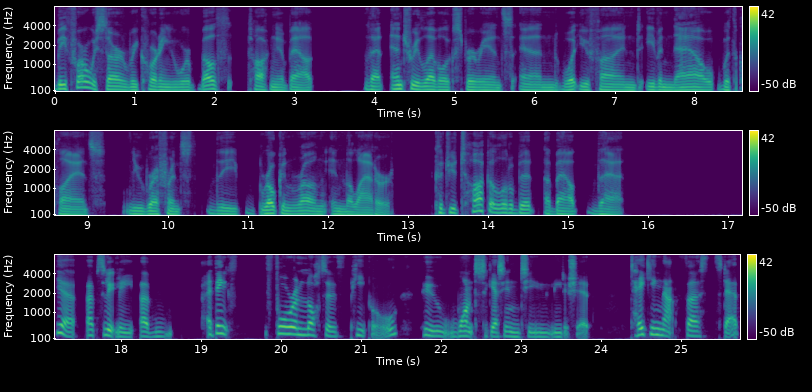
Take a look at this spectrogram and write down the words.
Before we started recording, you were both talking about that entry level experience and what you find even now with clients. You referenced the broken rung in the ladder. Could you talk a little bit about that? Yeah, absolutely. Um, I think for a lot of people who want to get into leadership, taking that first step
